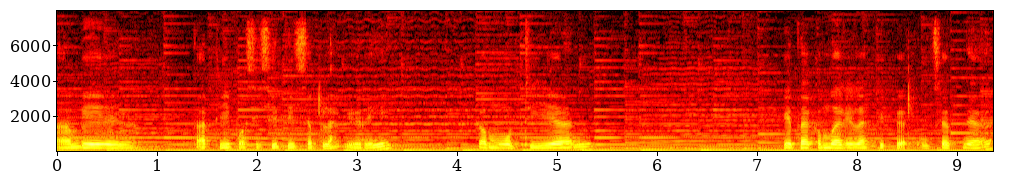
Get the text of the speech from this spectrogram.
ambil tadi posisi di sebelah kiri. Kemudian kita kembali lagi ke insertnya.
